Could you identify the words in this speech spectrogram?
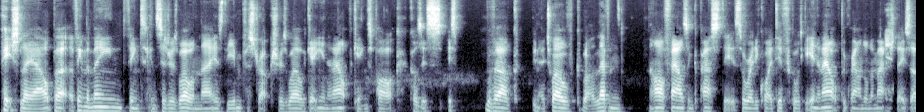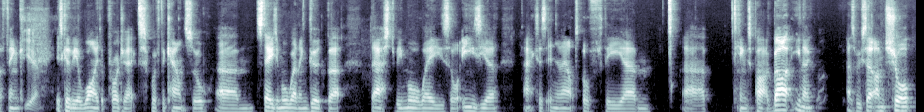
pitch layout. But I think the main thing to consider as well on that is the infrastructure as well, getting in and out of Kings Park because it's it's without you know twelve well eleven and a half thousand capacity, it's already quite difficult to get in and out of the ground on a match day. So I think yeah. it's going to be a wider project with the council. Um, stadium all well and good, but there has to be more ways or easier access in and out of the um, uh, Kings Park. But you know, as we said, I'm sure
